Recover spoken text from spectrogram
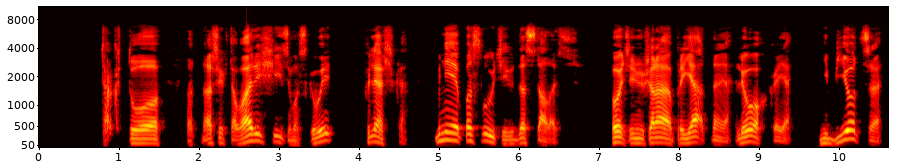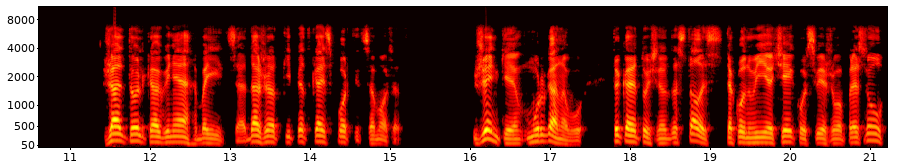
— Так то от наших товарищей из Москвы фляжка. Мне по случаю досталась. Очень уж она приятная, легкая, не бьется. Жаль только огня боится, даже от кипятка испортиться может. Женьке Мурганову такая точно досталась, так он в нее чайку свежего плеснул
